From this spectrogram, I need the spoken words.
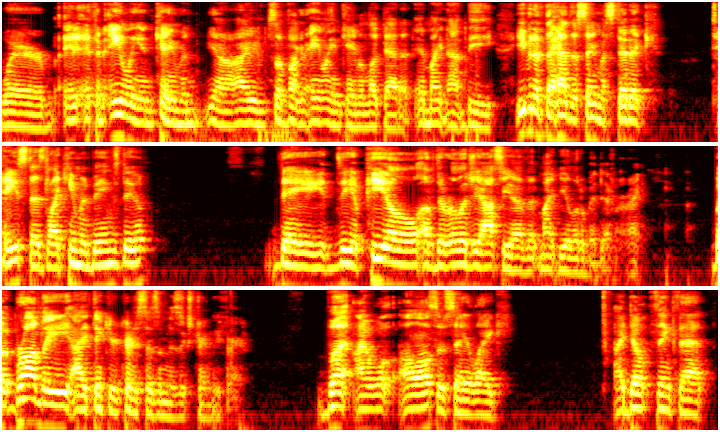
where if an alien came and you know I some fucking alien came and looked at it, it might not be even if they had the same aesthetic taste as like human beings do. They the appeal of the religiosity of it might be a little bit different, right? But broadly, I think your criticism is extremely fair. But I will I'll also say like I don't think that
